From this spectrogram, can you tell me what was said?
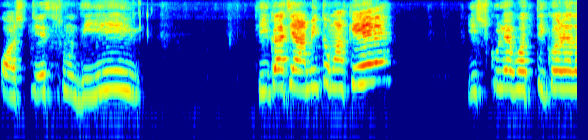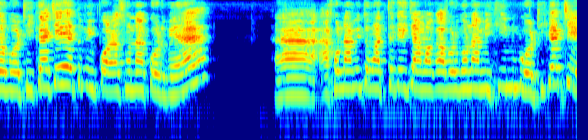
কষ্টের সুদিন। ঠিক আছে আমি তোমাকে স্কুলে ভর্তি করে দেবো ঠিক আছে? তুমি পড়াশোনা করবে হ্যাঁ? হ্যাঁ এখন আমি তোমার থেকে জামা কাপড়গুলো আমি কিনবো ঠিক আছে?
